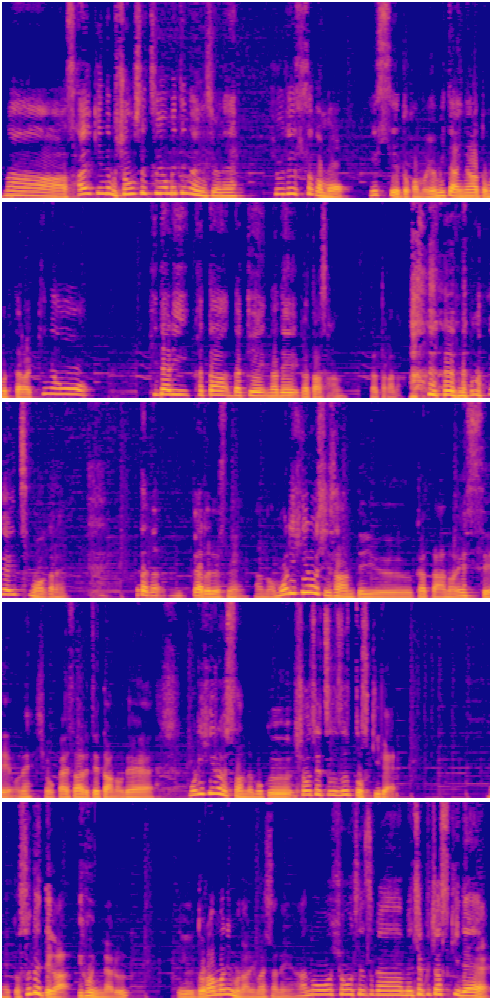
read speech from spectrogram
まあ、最近でも小説読めてないんですよね。小説とかも、エッセイとかも読みたいなと思ってたら、昨日、左肩だけなで方さんだったかな。名前がいつもわからない。だからですね、あの、森博さんっていう方、あの、エッセイをね、紹介されてたので、森博さんで僕、小説ずっと好きで、えっと、すべてが F になるっていうドラマにもなりましたね。あの小説がめちゃくちゃ好きで、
